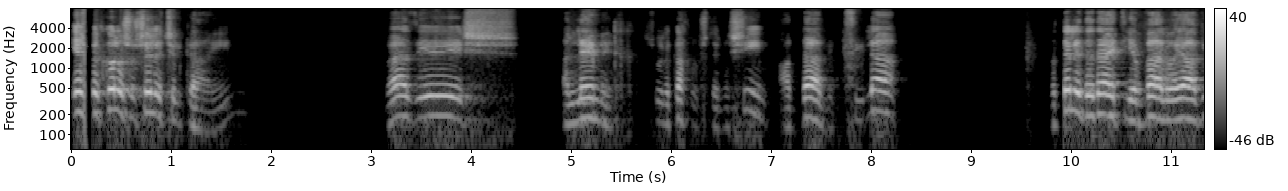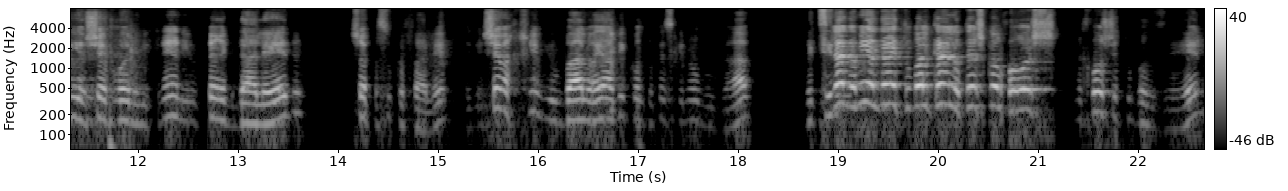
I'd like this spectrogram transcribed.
יש פה את כל השושלת של קין ואז יש הלמך, שהוא לקח לו שתי נשים, עדה וצילה. ותלד עדה את יבל, הוא היה אבי יושב אוהל ומקנה, אני בפרק ד', עכשיו פסוק כ"א, שם החשיב יובל, הוא היה אבי כל תופס כנור ועוגב, וצילה גם היא ילדה את תובל קין, לוטש כל חורש נחושת וברזל,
